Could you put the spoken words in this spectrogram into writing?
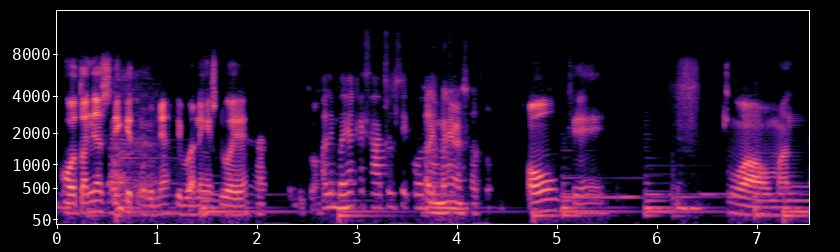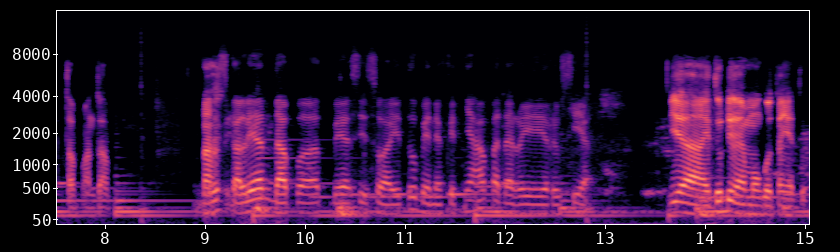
kuotanya sedikit mungkin ya dibanding S2 ya. Paling banyak S1 sih kota. paling banyak S1. Oke. Wow, mantap mantap. Nah, Terus kalian dapat beasiswa itu benefitnya apa dari Rusia? ya itu dia yang mau gue tanya tuh.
